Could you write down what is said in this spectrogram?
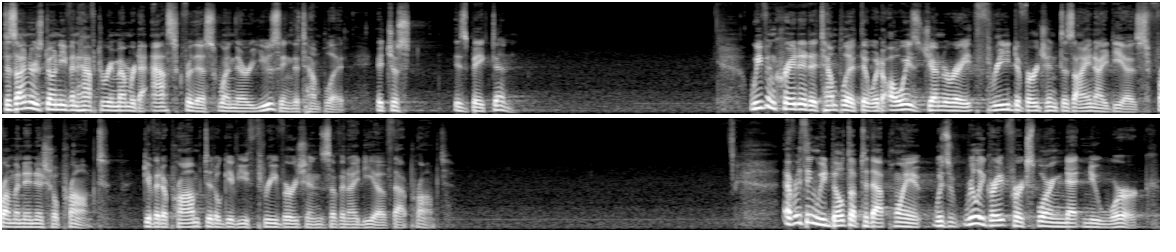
Designers don't even have to remember to ask for this when they're using the template. It just is baked in. We even created a template that would always generate three divergent design ideas from an initial prompt. Give it a prompt, it'll give you three versions of an idea of that prompt. Everything we built up to that point was really great for exploring net new work.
